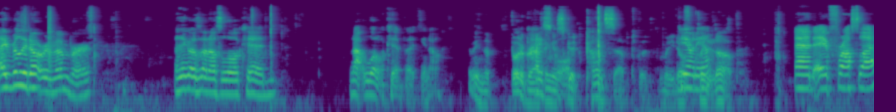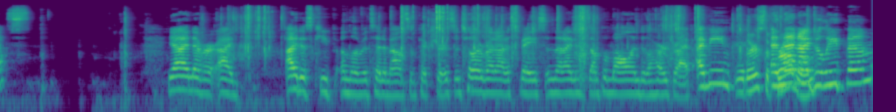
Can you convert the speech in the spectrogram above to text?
I really don't remember. I think it was when I was a little kid. Not a little kid, but you know. I mean, the photographing is a school. good concept, but when you Do don't you have any clean it up, And a Froslass. Yeah, I never. I I just keep unlimited amounts of pictures until I run out of space, and then I just dump them all into the hard drive. I mean, well, there's the and problem. then I delete them.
